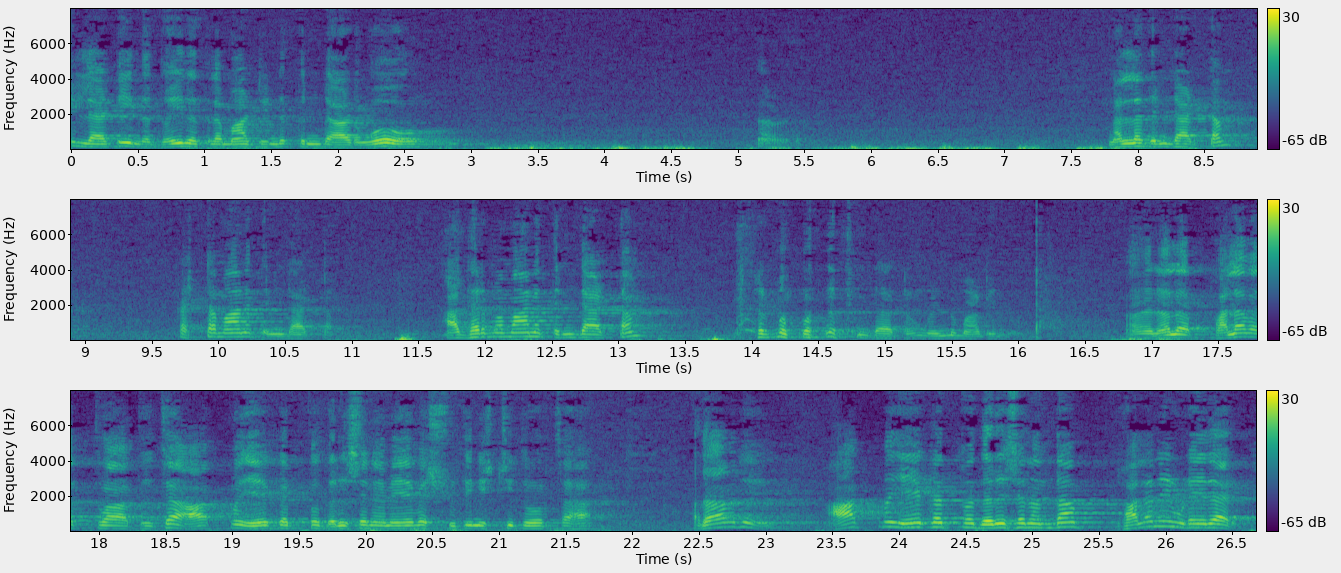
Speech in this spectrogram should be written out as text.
இல்லாட்டி இந்த துவைதத்தில் மாட்டின்னு திண்டாடுவோம். நல்ல திண்டாட்டம் கஷ்டமான திண்டாட்டம் அதர்மமான திண்டாட்டம் தர்மமான திண்டாட்டம் ரெண்டு மாட்டினோம் அதனால பலவத்வாத்து ஆத்ம ஏகத்துவ தரிசனமேவ ஸ்ருதி நிச்சிதோர்த்தா அதாவது ஆத்ம ஏகத்துவ தரிசனம் தான் பலனை உடையதா இருக்கு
